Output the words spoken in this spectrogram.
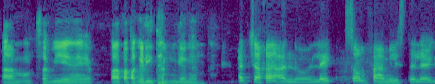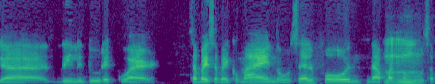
Parang sabihin eh, papapagalitan ganun. At saka ano, like some families talaga really do require sabay-sabay kumain, no cellphone, dapat Mm. mag-usap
